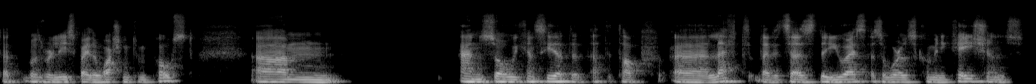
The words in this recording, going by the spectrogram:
that was released by the Washington Post. Um, and so we can see at the, at the top uh, left that it says the US as a world's communications,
